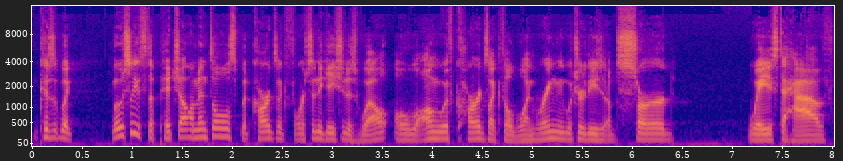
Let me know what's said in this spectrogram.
because like mostly it's the pitch elementals, but cards like force negation as well, along with cards like the one ring, which are these absurd ways to have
